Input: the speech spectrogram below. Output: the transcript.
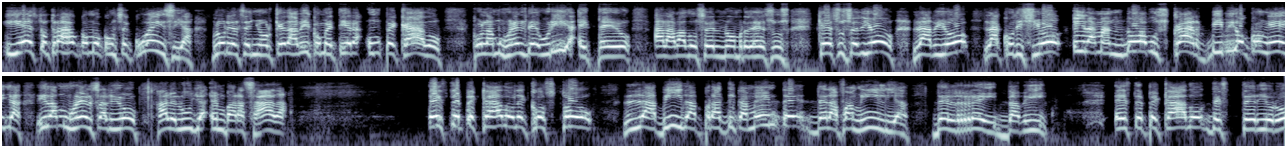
Y esto trajo como consecuencia, gloria al Señor, que David cometiera un pecado con la mujer de Uría, Eteo, alabado sea el nombre de Jesús. ¿Qué sucedió? La vio, la codició y la mandó a buscar, vivió con ella y la mujer salió, aleluya, embarazada. Este pecado le costó la vida prácticamente de la familia del rey David. Este pecado deterioró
